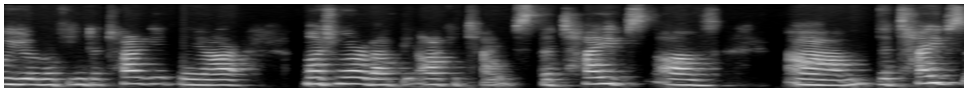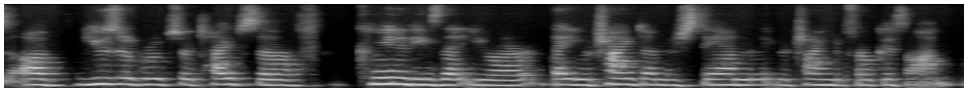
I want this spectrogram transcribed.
who you're looking to target. They are much more about the archetypes, the types of, um, the types of user groups or types of communities that you're, that you're trying to understand, that you're trying to focus on.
